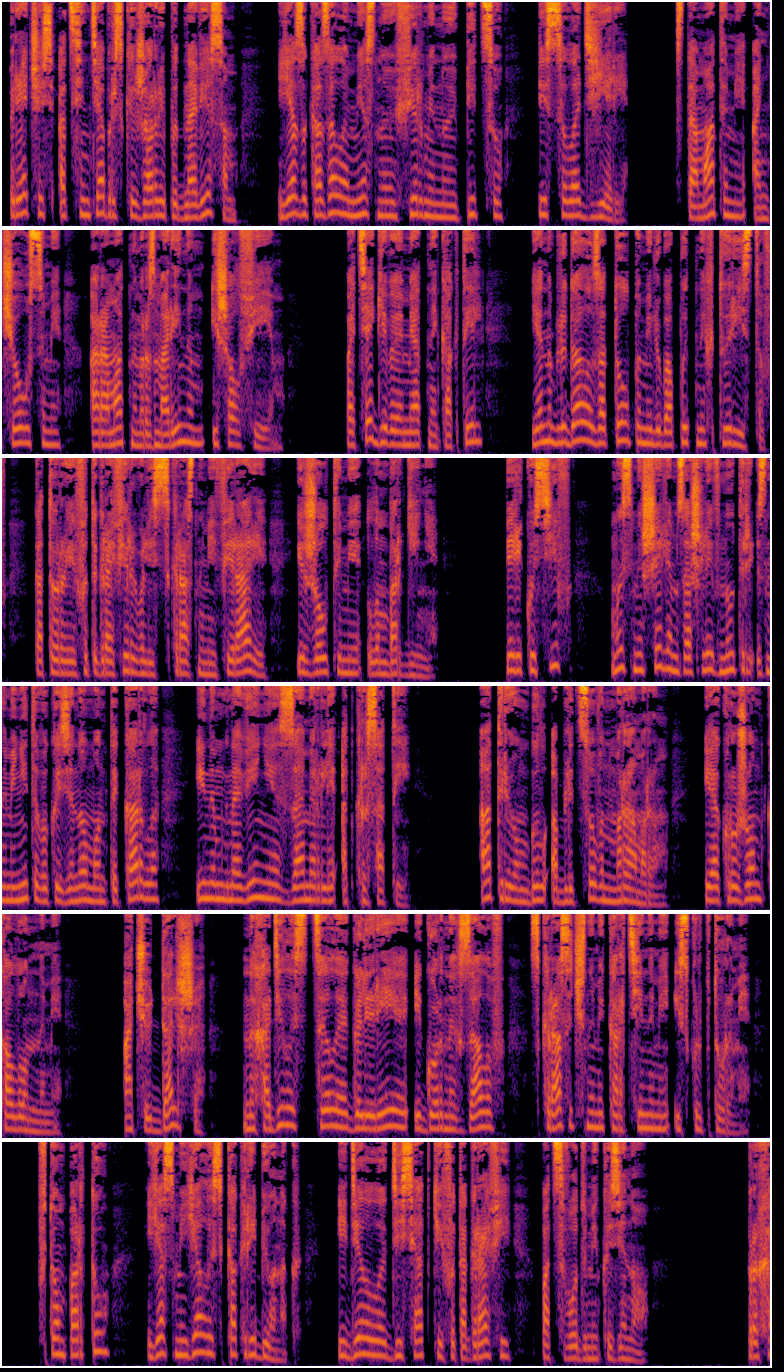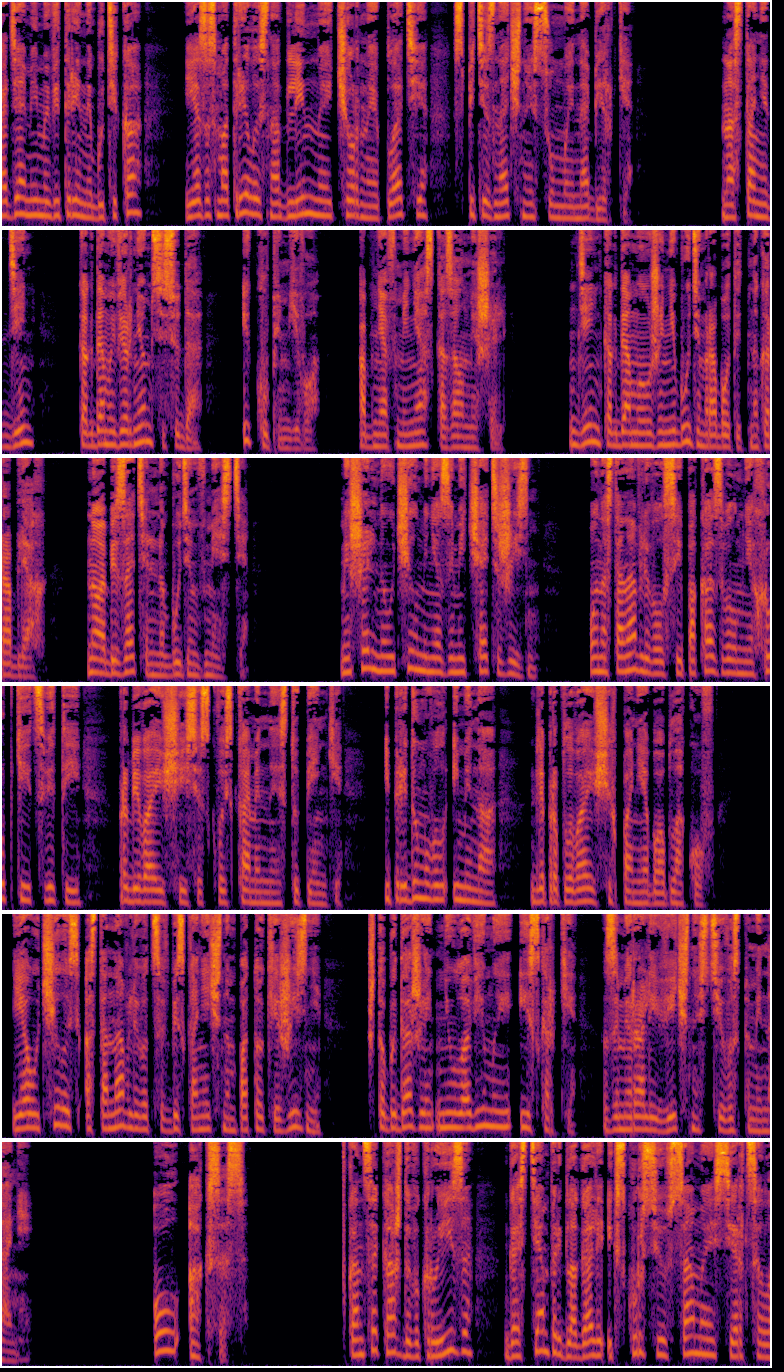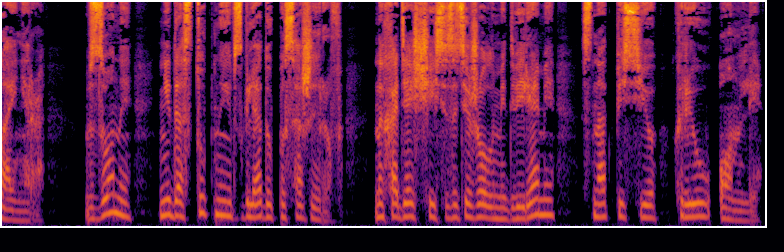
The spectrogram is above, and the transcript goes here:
Прячась от сентябрьской жары под навесом, я заказала местную фирменную пиццу писсаладьери с томатами, анчоусами, ароматным розмарином и шалфеем. Подтягивая мятный коктейль, я наблюдала за толпами любопытных туристов, которые фотографировались с красными «Феррари» и желтыми «Ламборгини». Перекусив, мы с Мишелем зашли внутрь знаменитого казино Монте-Карло и на мгновение замерли от красоты. Атриум был облицован мрамором и окружен колоннами, а чуть дальше находилась целая галерея игорных залов с красочными картинами и скульптурами. В том порту я смеялась как ребенок и делала десятки фотографий под сводами казино. Проходя мимо витрины бутика, я засмотрелась на длинное черное платье с пятизначной суммой на бирке. Настанет день, когда мы вернемся сюда и купим его, обняв меня, сказал Мишель. День, когда мы уже не будем работать на кораблях, но обязательно будем вместе. Мишель научил меня замечать жизнь. Он останавливался и показывал мне хрупкие цветы, пробивающиеся сквозь каменные ступеньки, и придумывал имена для проплывающих по небу облаков. Я училась останавливаться в бесконечном потоке жизни, чтобы даже неуловимые искорки замирали вечностью воспоминаний. All Access. В конце каждого круиза гостям предлагали экскурсию в самое сердце лайнера, в зоны, недоступные взгляду пассажиров, находящиеся за тяжелыми дверями с надписью «Crew Only».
